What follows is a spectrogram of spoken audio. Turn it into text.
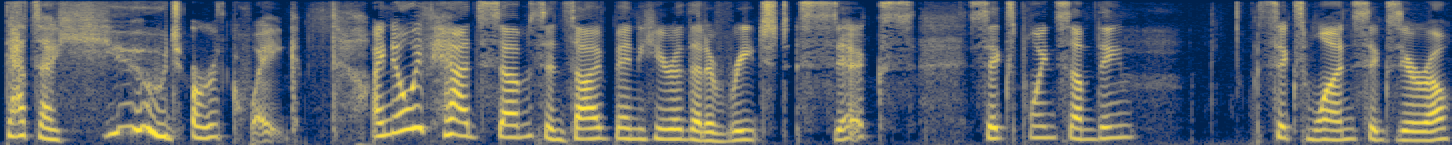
That's a huge earthquake. I know we've had some since I've been here that have reached six, six point something. 6160.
